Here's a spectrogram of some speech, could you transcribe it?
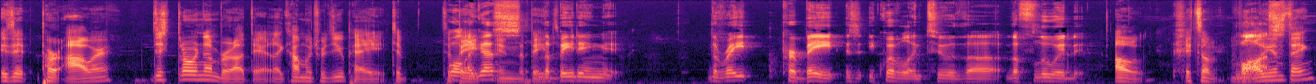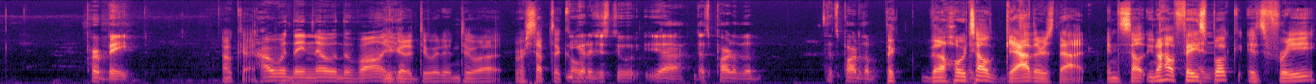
is it per hour? Just throw a number out there. Like how much would you pay to to well, bait I guess in the bait? the baiting, the rate per bait is equivalent to the the fluid oh, it's a volume thing. Per bait. Okay, How would they know the volume? you got to do it into a receptacle. You gotta just do it. Yeah, that's part of the. That's part of the. the the hotel gathers that and sell. You know how Facebook is free,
